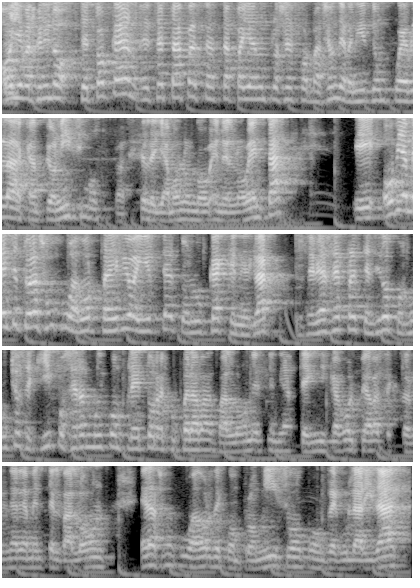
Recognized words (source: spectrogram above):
Oye, Marcelino, te toca esta etapa, esta etapa ya de un proceso de formación de venir de un Puebla campeonísimo, así se le llamó en el 90. Eh, obviamente tú eras un jugador previo a irte a Toluca que en el draft pues, debía ser pretendido por muchos equipos, eras muy completo, recuperabas balones, tenías técnica, golpeabas extraordinariamente el balón, eras un jugador de compromiso, con regularidad.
